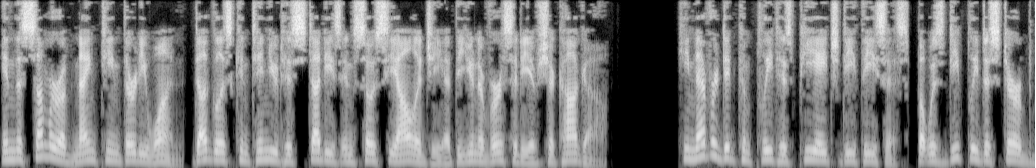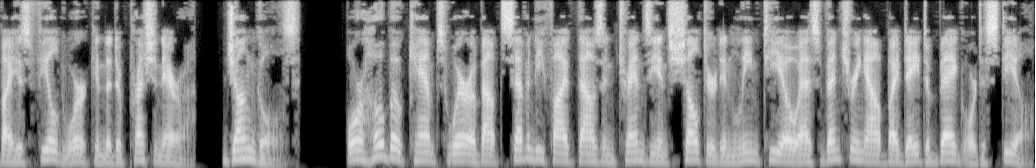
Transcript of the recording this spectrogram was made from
In the summer of 1931, Douglas continued his studies in sociology at the University of Chicago. He never did complete his PhD thesis, but was deeply disturbed by his field work in the Depression-era jungles or hobo camps where about 75,000 transients sheltered in lean TOS venturing out by day to beg or to steal.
